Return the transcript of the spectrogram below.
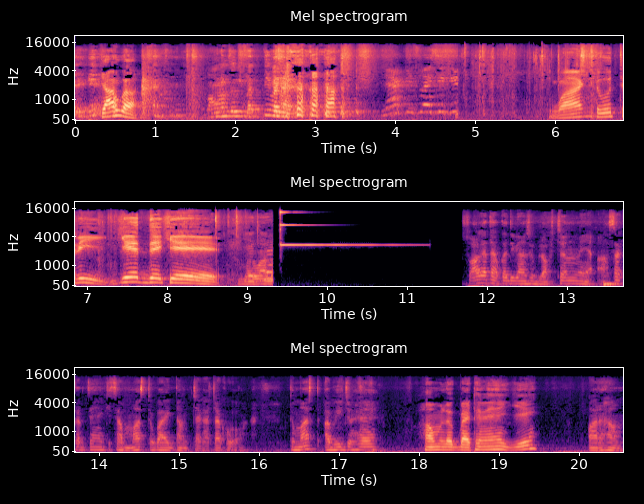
क्या हुआ? बत्ती बनाए वन टू थ्री ये देखिए। स्वागत है आपका दिव्यांशु ब्लॉग चैनल में। आशा करते हैं कि सब मस्त होगा एकदम चकाचक होगा। तो मस्त अभी जो है हम लोग बैठे हुए हैं ये और हम।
